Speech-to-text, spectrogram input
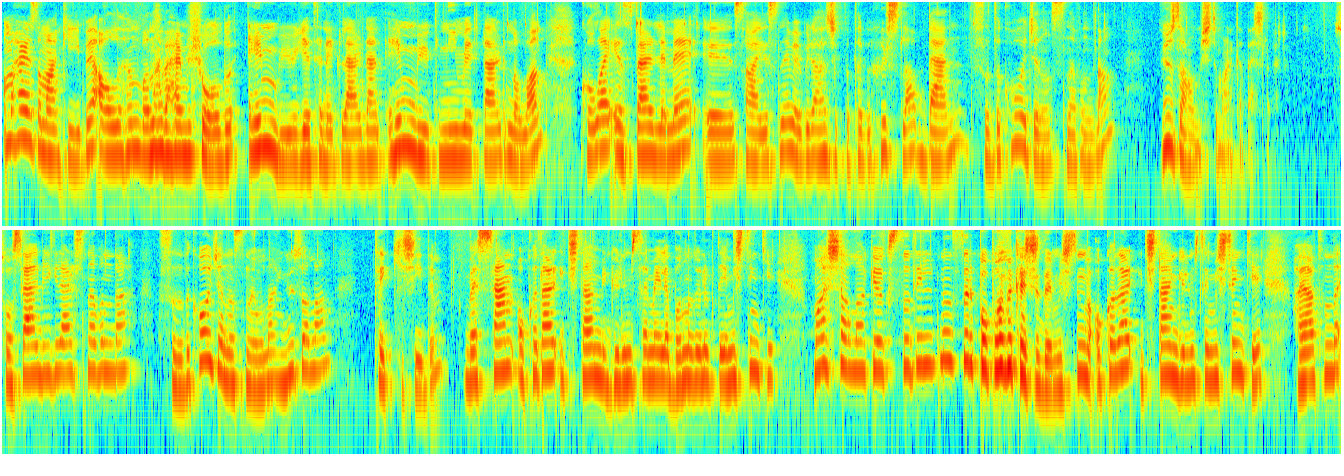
Ama her zamanki gibi Allah'ın bana vermiş olduğu en büyük yeteneklerden, en büyük nimetlerden olan kolay ezberleme e, sayesinde ve birazcık da tabii hırsla ben Sıdık Hoca'nın sınavından 100 almıştım arkadaşlar. Sosyal bilgiler sınavında Sıdık Hoca'nın sınavından 100 alan tek kişiydim. Ve sen o kadar içten bir gülümsemeyle bana dönüp demiştin ki maşallah Göksu dil nasıl poponu kaşı demiştin. Ve o kadar içten gülümsemiştin ki hayatımda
